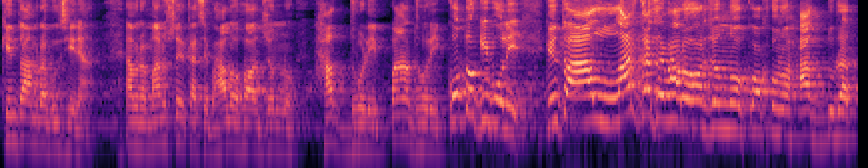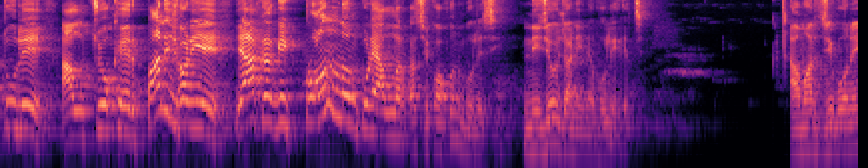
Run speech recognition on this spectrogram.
কিন্তু আমরা বুঝি না। আমরা মানুষের কাছে ভালো হওয়ার জন্য হাত ধরি, পা ধরি, কত কি বলি, কিন্তু আল্লাহর কাছে ভালো হওয়ার জন্য কখনো হাত দুটা তুলে আল চোখের পানি ঝরিয়ে একাকি ক্রন্দন করে আল্লাহর কাছে কখন বলেছি? নিজেও জানি না, ভুলে গেছে। আমার জীবনে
